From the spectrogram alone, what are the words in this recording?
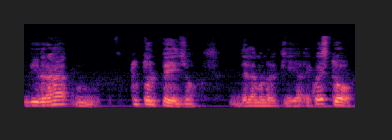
vivrà mh, tutto il peso della monarchia e questo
